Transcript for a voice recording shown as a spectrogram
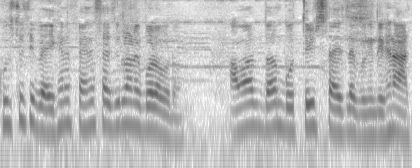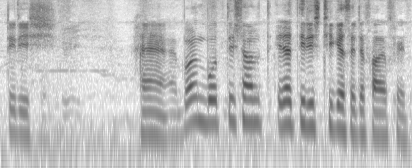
খুঁজতেছি ভাই এখানে ফ্যানের সাইজগুলো অনেক বড় বড়। আমার ধরুন বত্রিশ সাইজ লাগবে কিন্তু এখানে আটত্রিশ। হ্যাঁ বরং বত্রিশ এটা তিরিশ ঠিক আছে এটা পারফেক্ট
